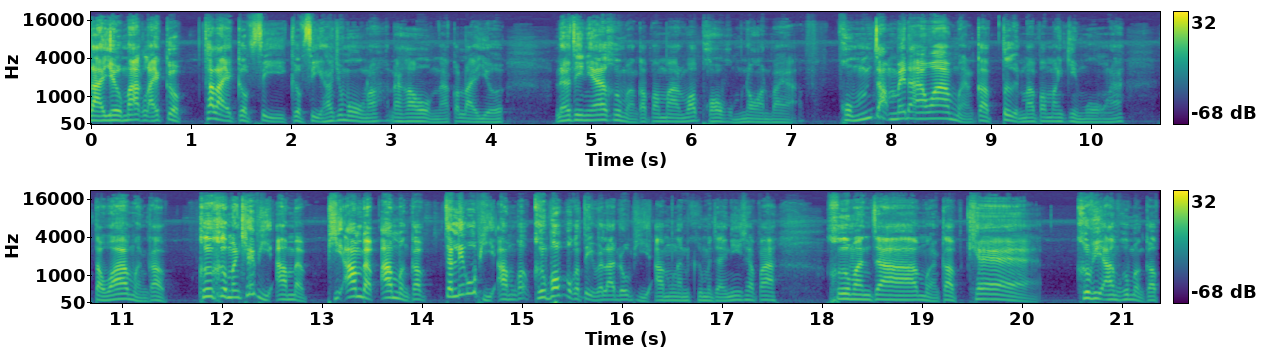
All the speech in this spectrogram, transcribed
ไลฟ์เยอะมากไลฟ์เกือบเท่าไหร่เกือบสี่เกือบสี่ห้าชั่วโมงเนาะนะครับผมนะก็ไลฟ์เยอะ แล้วทีเนี้ยคือเหมือนกับประมาณว่าพอผมนอนไปอะ ผมจำไม่ได้ว่าเหมือนกับตื่นมาประมาณกี่โมงนะแต่ว่าเหมือนกับคือคือมันแค่ผีอำแบบผีอำแบบอำเหมือนกับจะเรียกว่าผีอำก็คือเพราะปกติเวลาโดนผีอำกันคือมันจะนี่ใช่ปะคือมันจะเหมือนกับแค่ คือผีอำคือเหมือนกับ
